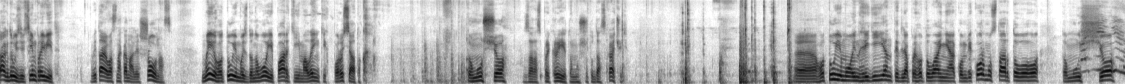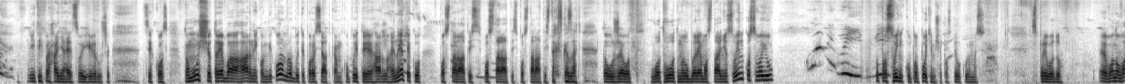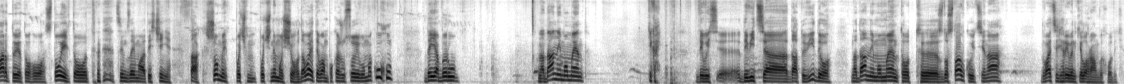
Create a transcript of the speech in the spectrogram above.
Так, друзі, всім привіт! Вітаю вас на каналі. Що у нас? Ми готуємось до нової партії маленьких поросяток. Тому що зараз прикрию, тому що туди скачуть. Е, готуємо інгредієнти для приготування комбікорму стартового, тому що. І ти проганяє своїх ігрушок цих коз. Тому що треба гарний комбікорм робити поросяткам, купити гарну генетику, постаратись, постаратись, постаратись, так сказати. То вже от, от-от ми оберемо останню свинку свою. Ну, про свиньку потім ще поспілкуємось з приводу. е, Воно вартує того, стоїть того от, цим займатися чи ні. Так, що ми почнемо з чого? Давайте вам покажу соєву макуху, де я беру на даний момент. Тікай. Дивись, е, дивіться дату відео. На даний момент от, е, з доставкою ціна 20 гривень кілограм виходить.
